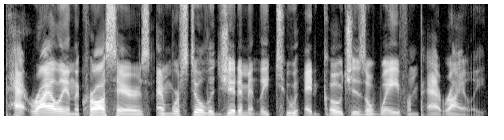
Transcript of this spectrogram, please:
Pat Riley in the crosshairs, and we're still legitimately two head coaches away from Pat Riley.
